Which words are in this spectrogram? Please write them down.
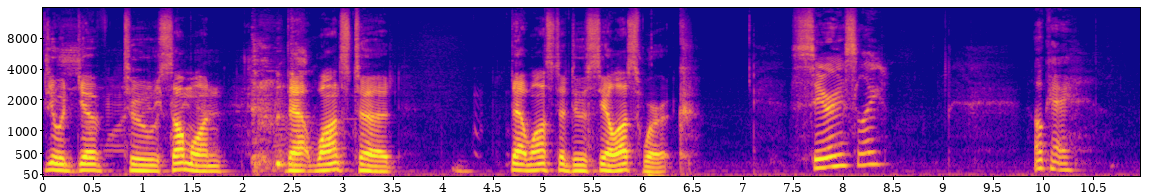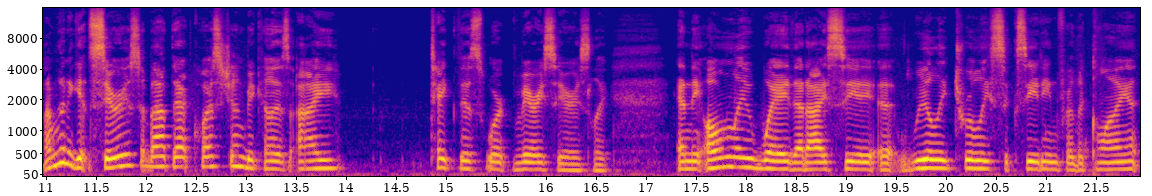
you would give to someone that wants to that wants to do CLS work? Seriously? Okay. I'm going to get serious about that question because I take this work very seriously. And the only way that I see it really truly succeeding for the client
